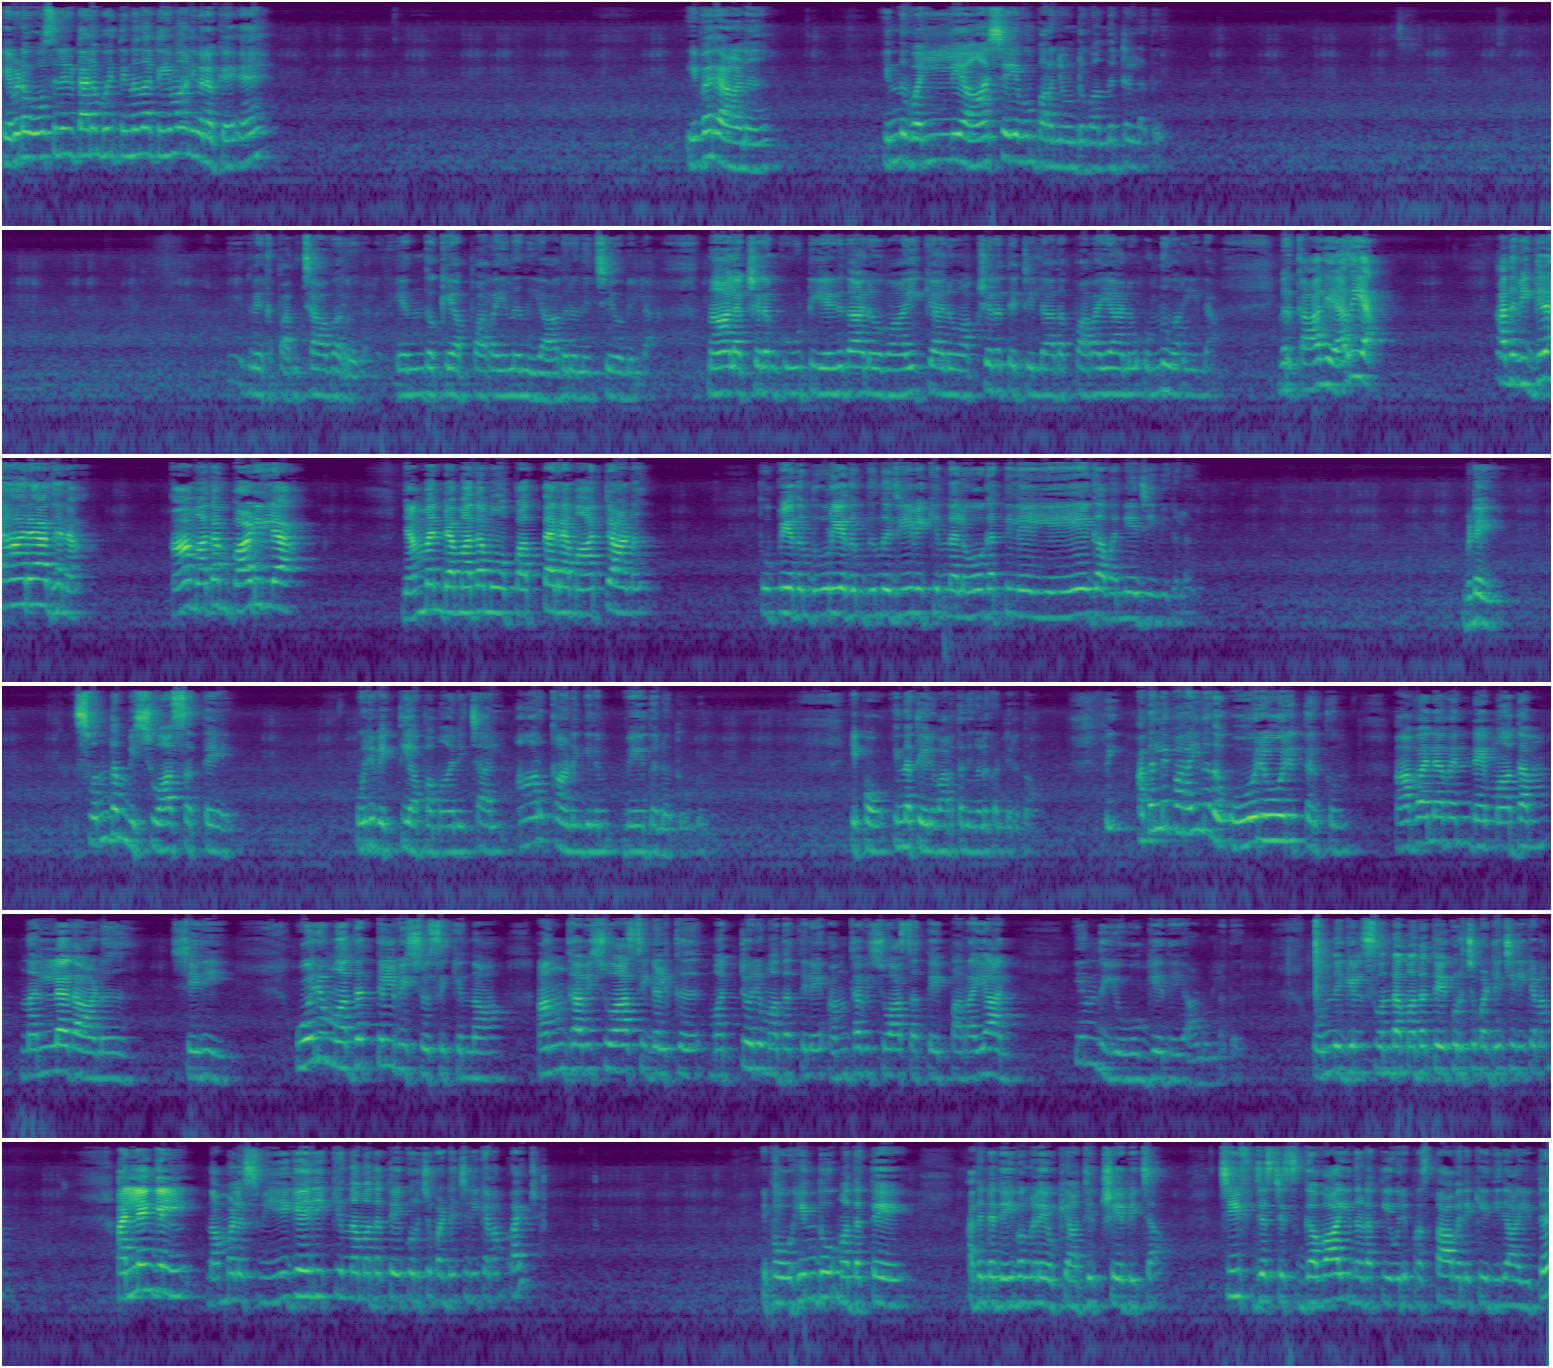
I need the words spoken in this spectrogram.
എവിടെ ഓസിന് കിട്ടാലും പോയി തിന്നുന്ന ടീമാണ് ഇവരൊക്കെ ഏ? ഇവരാണ് ഇന്ന് വലിയ ആശയവും പറഞ്ഞുകൊണ്ട് വന്നിട്ടുള്ളത്. ഇതിനൊക്കെ പഞ്ചാവറുകൾ. എന്തൊക്കെയാ പറയുന്നതെന്ന് യാതൊരു നിശ്ചയവുമില്ല. നാലക്ഷരം കൂട്ടി എഴുതാനോ വായിക്കാനോ അക്ഷരത്തെറ്റില്ലാതെ പറയാനോ ഒന്നും അറിയില്ല. ഇവർക്കാകെ അറിയാം. അത് വിഗ്രഹാരാധന. ആ മതം പാടില്ല. ഞമ്മന്റെ മതമോ പത്തര മാറ്റാണ്. തുപ്പിയതും തൂറിയതും തിന്ന് ജീവിക്കുന്ന ലോകത്തിലെ ഏക വന്യജീവികൾ. ഇവിടെ സ്വന്തം വിശ്വാസത്തെ ഒരു വ്യക്തി അപമാനിച്ചാൽ ആർക്കാണെങ്കിലും വേദന തോന്നും. ഇപ്പോൾ ഇന്നത്തെ ഒരു വാർത്ത നിങ്ങൾ കണ്ടിരുന്നോ? അതല്ലേ പറയുന്നത് ഓരോരുത്തർക്കും അവനവന്റെ മതം നല്ലതാണ്. ശരി. ഒരു മതത്തിൽ വിശ്വസിക്കുന്ന അന്ധവിശ്വാസികൾക്ക് മറ്റൊരു മതത്തിലെ അന്ധവിശ്വാസത്തെ പറയാൻ എന്ത് യോഗ്യതയാണുള്ളത്? ഒന്നുകിൽ സ്വന്തം മതത്തെക്കുറിച്ച് പഠിച്ചിരിക്കണം. അല്ലെങ്കിൽ നമ്മൾ സ്വീകരിക്കുന്ന മതത്തെക്കുറിച്ച് പഠിച്ചിരിക്കണം റൈറ്റ് ഇപ്പോൾ ഹിന്ദു മതത്തെ അതിന്റെ ദൈവങ്ങളെയൊക്കെ അധിക്ഷേപിച്ച ചീഫ് ജസ്റ്റിസ് ഗവായി നടത്തിയ ഒരു പ്രസ്താവനയ്ക്കെതിരായിട്ട്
